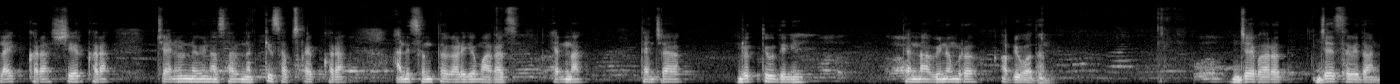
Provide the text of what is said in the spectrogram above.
लाईक करा शेअर करा. चॅनल नवीन असाल नक्की सबस्क्राईब करा. आणि संत गाडगे महाराज यांना त्यांच्या मृत्यूदिनी त्यांना विनम्र अभिवादन. जय भारत जय संविधान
